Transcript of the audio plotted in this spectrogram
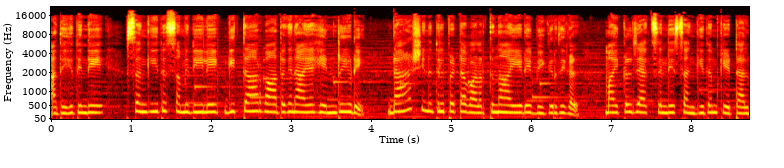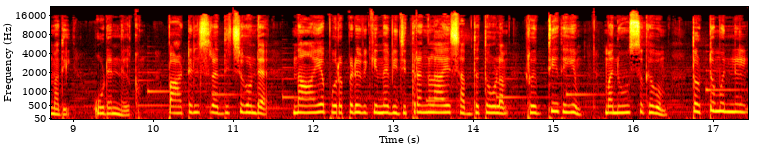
അദ്ദേഹത്തിന്റെ സംഗീത സമിതിയിലെ ഗിറ്റാർ വാദകനായ ഹെൻറിയുടെ ഡാഷ് ഇനത്തിൽപ്പെട്ട വളർത്തുനായയുടെ വികൃതികൾ മൈക്കിൾ ജാക്സന്റെ സംഗീതം കേട്ടാൽ മതി. ഉടൻ നിൽക്കും. പാട്ടിൽ ശ്രദ്ധിച്ചുകൊണ്ട് നായ പുറപ്പെടുവിക്കുന്ന വിചിത്രങ്ങളായ ശബ്ദത്തോളം ഹൃദ്യതയും മനോസുഖവും തൊട്ടുമുന്നിൽ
